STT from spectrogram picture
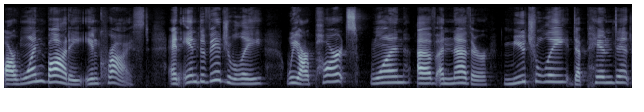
are one body in Christ, and individually we are parts one of another, mutually dependent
